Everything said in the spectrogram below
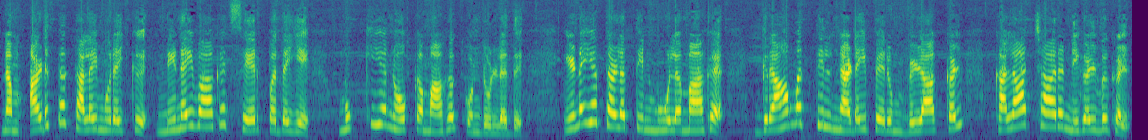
நம் அடுத்த தலைமுறைக்கு நினைவாக சேர்ப்பதையே முக்கிய நோக்கமாக கொண்டுள்ளது. இணையதளத்தின் மூலமாக கிராமத்தில் நடைபெறும் விழாக்கள் கலாச்சார நிகழ்வுகள்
